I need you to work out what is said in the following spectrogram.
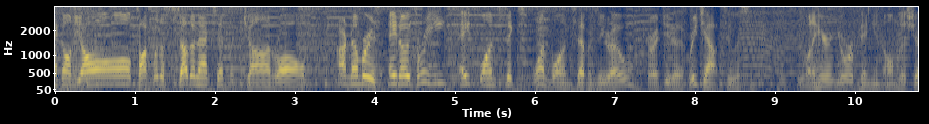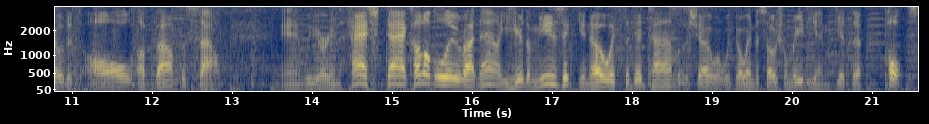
Back on Y'all Talk with a Southern Accent with John Rawl. Our number is 803 816 1170. Encourage you to reach out to us we want to hear your opinion on the show that's all about the South. And we are in hashtag hullabaloo right now. You hear the music, you know it's the good time of the show where we go into social media and get the pulse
